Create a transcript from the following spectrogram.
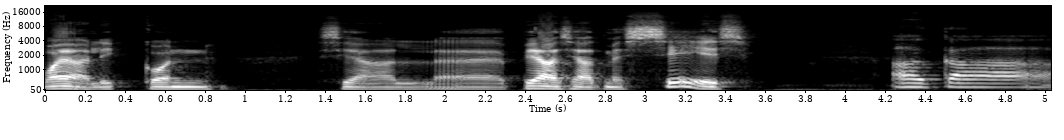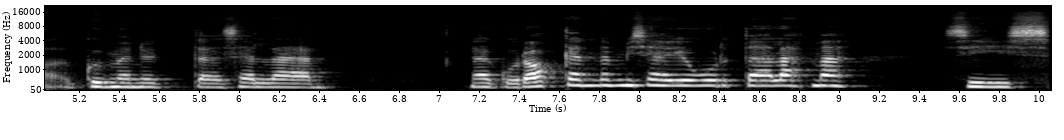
vajalik on seal äh, peaseadmes sees. aga kui me nüüd selle nagu rakendamise juurde lähme, siis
